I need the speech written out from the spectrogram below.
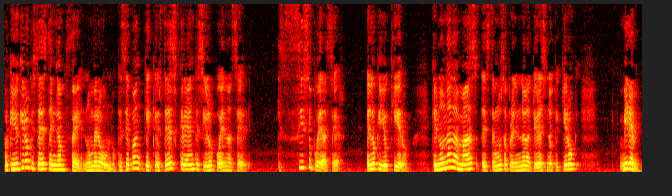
Porque yo quiero que ustedes tengan fe, número uno, que sepan, que, que ustedes crean que sí lo pueden hacer, que sí se puede hacer. Es lo que yo quiero. Que no nada más estemos aprendiendo la teoría, sino que quiero... Miren,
